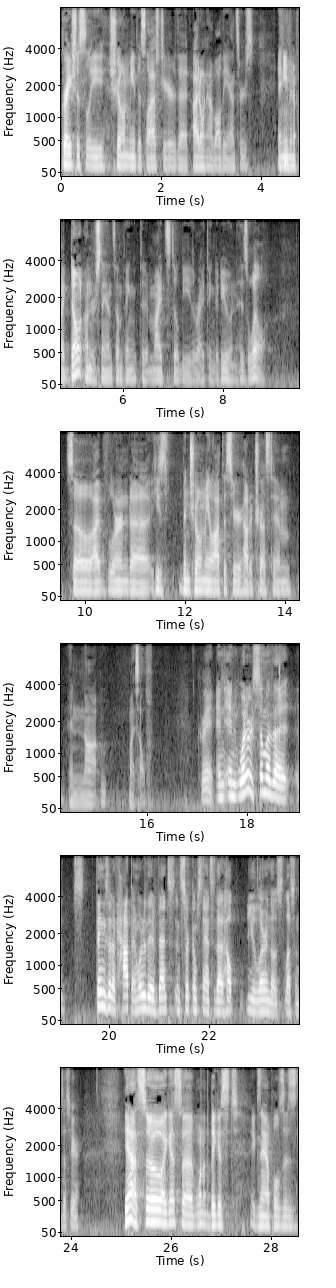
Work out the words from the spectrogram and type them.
graciously shown me this last year that I don't have all the answers, and even if I don't understand something, that it might still be the right thing to do in His will. So I've learned uh, He's been showing me a lot this year how to trust Him and not myself. Great. And and what are some of the things that have happened? What are the events and circumstances that helped you learn those lessons this year? Yeah, so I guess uh, one of the biggest examples is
